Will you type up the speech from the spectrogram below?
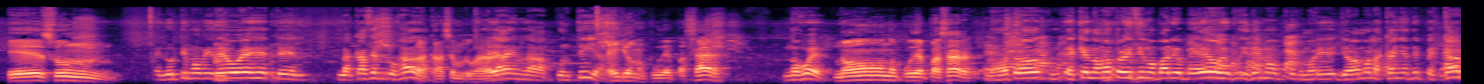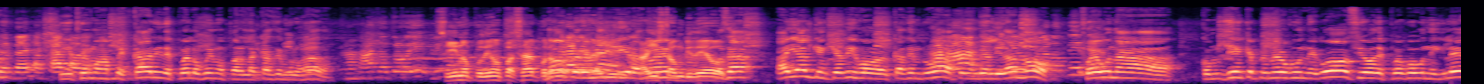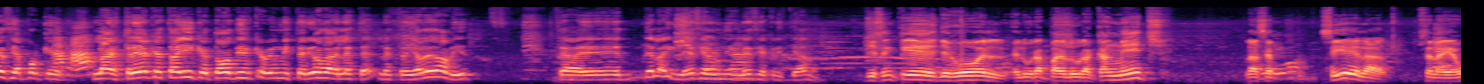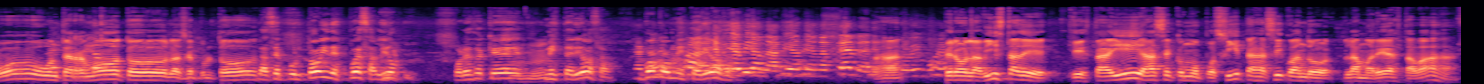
Es un... El último video es este, la casa embrujada. La casa embrujada. Allá en la puntilla. Eh, yo no pude pasar. No fue. No, no pude pasar. Nosotros, es que nosotros hicimos varios videos, y hicimos, como llevamos las cañas de pescar y fuimos a pescar y después los fuimos para la casa embrujada. Sí, no pudimos pasar, por No, eso pero es ahí, mentira. ahí no está es- un video. O sea, hay alguien que dijo casa embrujada, Ajá, pero en realidad no. Fue una, como dicen que primero fue un negocio, después fue una iglesia, porque Ajá. la estrella que está ahí, que todos dicen que ven misteriosa, es la la estrella de David. O sea, es de la iglesia, de una iglesia cristiana. Dicen que llegó el, el, huracán Mitch. La sep- sí, la, se la llevó, hubo un terremoto, la sepultó. La sepultó y después salió. Por eso es que es misteriosa. Un poco misteriosa. Ajá. Pero la vista de que está ahí hace como positas así cuando la marea está baja.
